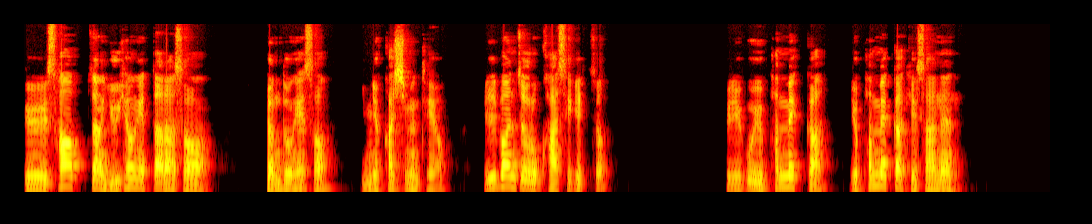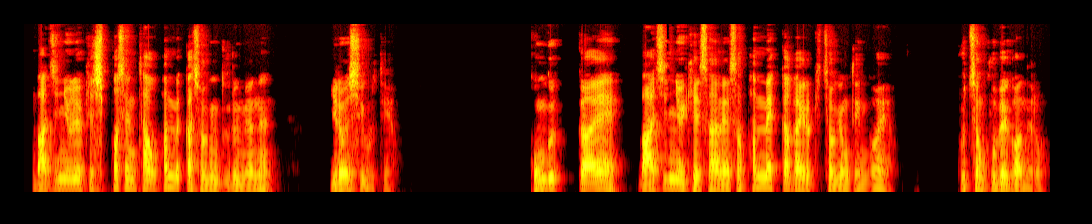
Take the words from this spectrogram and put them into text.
그 사업장 유형에 따라서 변동해서 입력하시면 돼요. 일반적으로 과세겠죠? 그리고 이 판매가, 이 판매가 계산은 마진율 이렇게 10% 하고 판매가 적용 누르면은 이런 식으로 돼요. 공급가에 마진율 계산해서 판매가가 이렇게 적용된 거예요. 9,900원으로.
